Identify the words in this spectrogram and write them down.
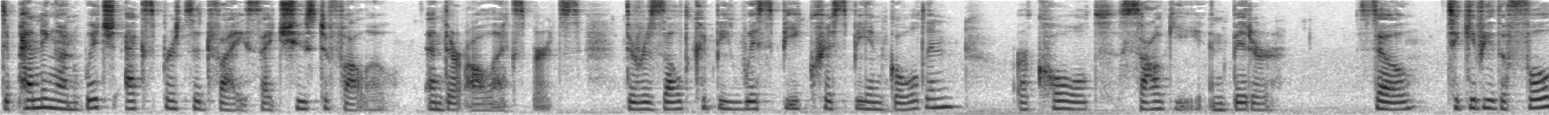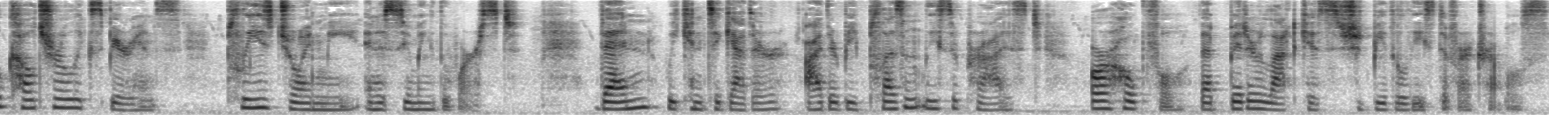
Depending on which expert's advice I choose to follow, and they're all experts, the result could be wispy, crispy, and golden, or cold, soggy, and bitter. So, to give you the full cultural experience, please join me in assuming the worst. Then we can together either be pleasantly surprised or hopeful that bitter latkes should be the least of our troubles.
